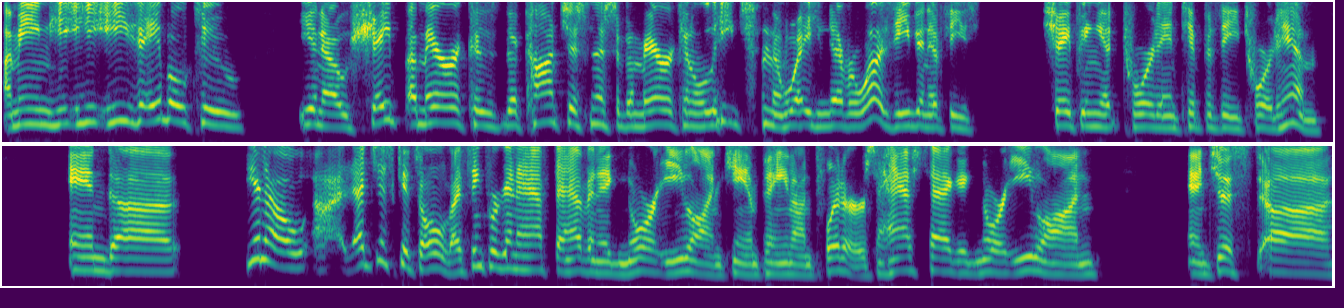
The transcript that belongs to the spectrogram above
I mean, he, he he's able to, you know, shape America's the consciousness of American elites in the way he never was, even if he's shaping it toward antipathy toward him. And uh, you know, uh, that just gets old. I think we're going to have to have an ignore Elon campaign on Twitter. So hashtag ignore Elon and just uh,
